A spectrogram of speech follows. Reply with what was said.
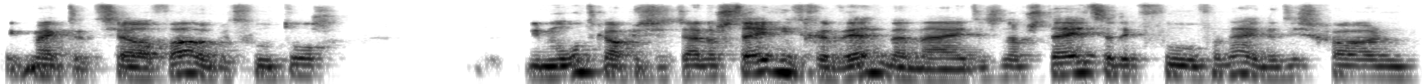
Ik merk het zelf ook. Het voelt toch, die mondkapjes zijn nog steeds niet gewend bij mij. Het is nog steeds dat ik voel van, nee, dat is gewoon,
